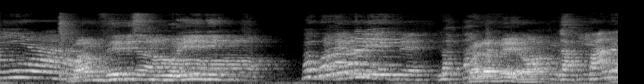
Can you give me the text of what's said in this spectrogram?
mia! Ma non vedi sti murini? Ma guarda? La panna, Ma davvero? la panna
